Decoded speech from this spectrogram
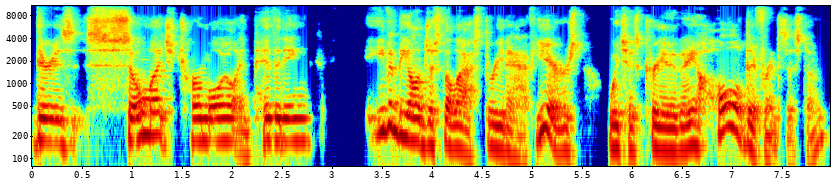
There is so much turmoil and pivoting, even beyond just the last three and a half years, which has created a whole different system.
